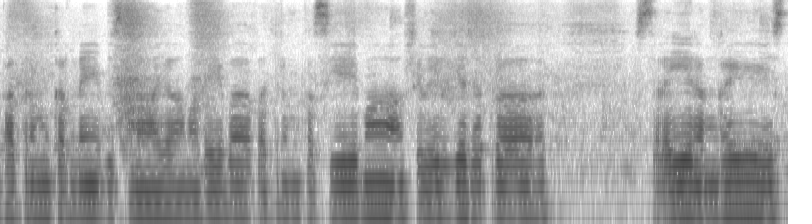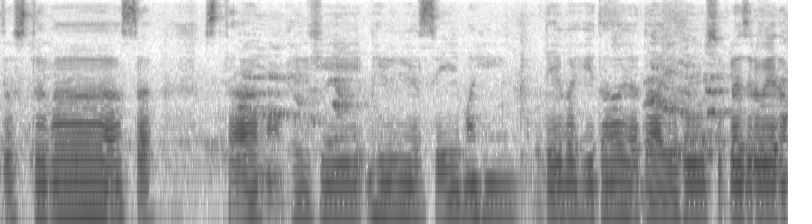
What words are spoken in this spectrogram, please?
భద్రం కర్ణే విస్నాయామ దేవ భద్రం పశ్యేమా శివీర్యజత్రా. స్థైరంగైస్తుష్టవాస స్థానభిర్యసేమహి దేవహితాయ దాయు. శుక్లయజుర్వేదం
